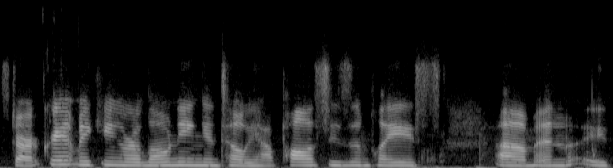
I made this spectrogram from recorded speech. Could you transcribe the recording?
start grant making or loaning until we have policies in place. Um, and it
